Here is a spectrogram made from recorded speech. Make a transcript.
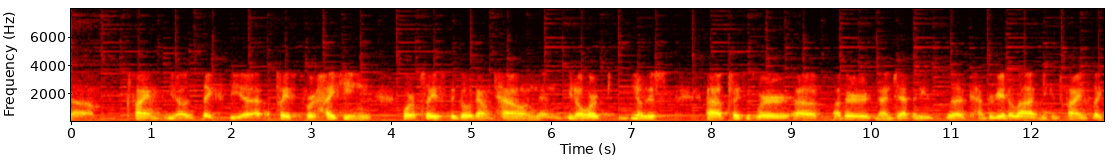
um, find you know like the uh, a place for hiking or a place to go downtown, and you know, or you know, there's uh, places where uh, other non-Japanese uh, congregate a lot. You can find like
